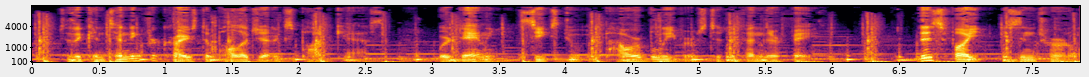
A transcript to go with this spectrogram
to the Contending for Christ Apologetics podcast, where Danny seeks to empower believers to defend their faith. This fight is internal,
